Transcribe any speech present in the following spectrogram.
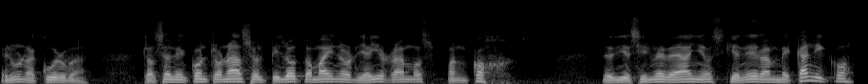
en una curva. Tras el encontronazo, el piloto minor Yair Ramos Pancoj, de 19 años, quien era mecánico,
